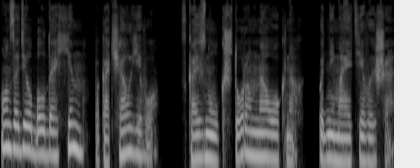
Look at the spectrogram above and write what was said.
Он задел балдахин, покачал его, скользнул к шторам на окнах, поднимая те выше.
